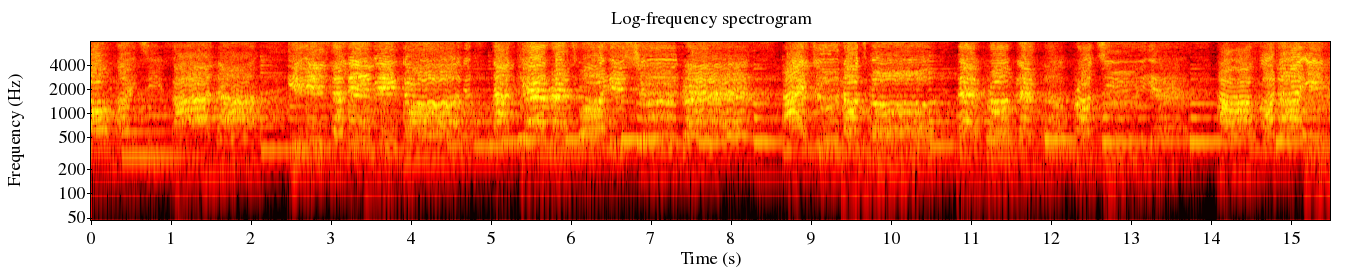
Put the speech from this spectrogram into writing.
Almighty Father. He is the living God that cares for his children. I do not know the problem that brought. Our Father in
